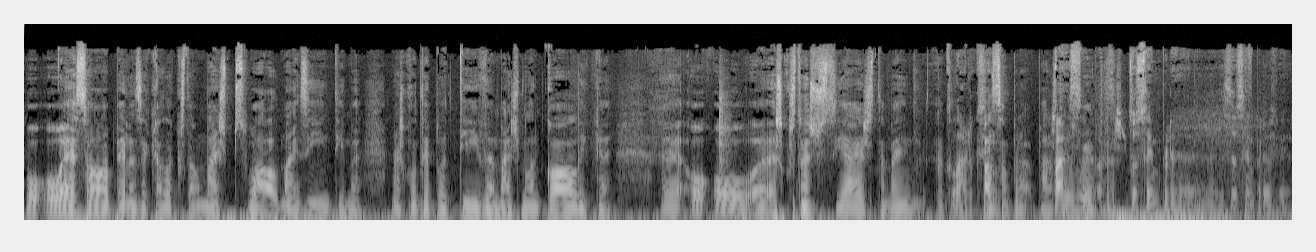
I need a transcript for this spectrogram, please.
Ou, ou é só apenas aquela questão mais pessoal, mais íntima, mais contemplativa, mais melancólica? Uh, ou, ou, as questões sociais também claro passam para, para, as passa, letras? Passa. Estou sempre, estou sempre a ver.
